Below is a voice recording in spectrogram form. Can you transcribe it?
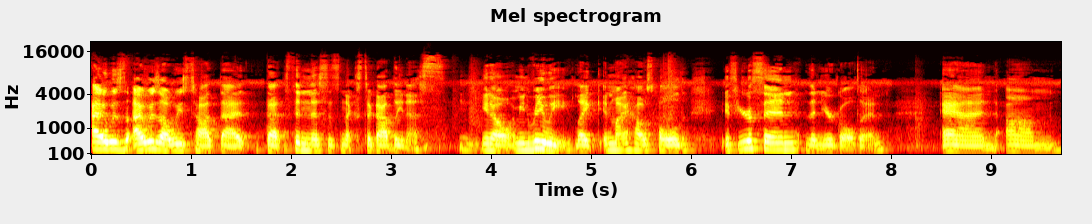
I was I was always taught that that thinness is next to godliness. Mm. You know, I mean, really, like in my household, if you're thin, then you're golden, and um,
